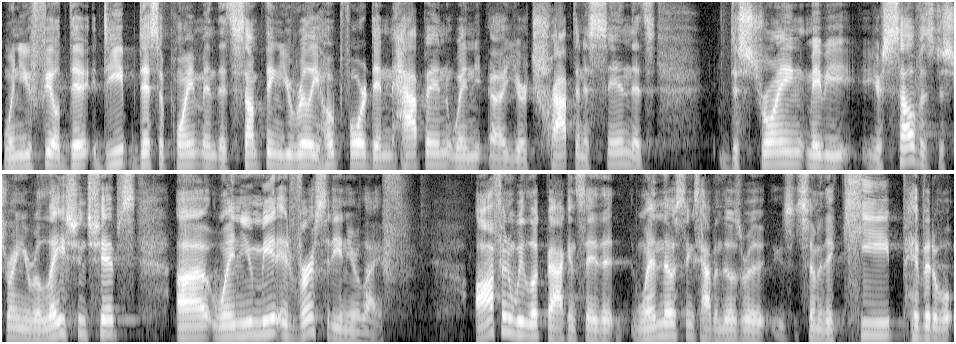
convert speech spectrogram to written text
when you feel di- deep disappointment that something you really hoped for didn't happen, when uh, you're trapped in a sin that's destroying maybe yourself, it's destroying your relationships, uh, when you meet adversity in your life. Often we look back and say that when those things happened, those were some of the key pivotal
